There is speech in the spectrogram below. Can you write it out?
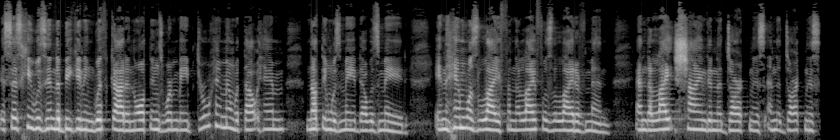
It says he was in the beginning with God, and all things were made through him, and without him, nothing was made that was made. In him was life, and the life was the light of men. And the light shined in the darkness, and the darkness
